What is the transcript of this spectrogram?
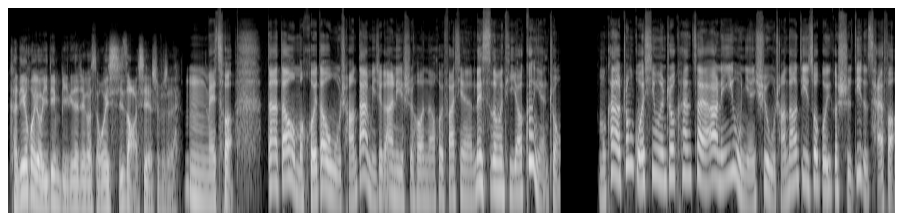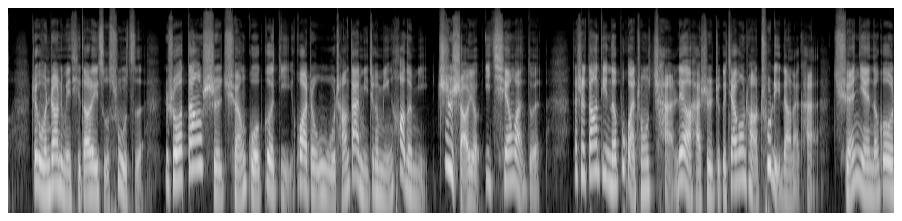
肯定会有一定比例的这个所谓洗澡蟹，是不是？嗯，没错。那当我们回到五常大米这个案例时候呢，会发现类似的问题要更严重。我们看到中国新闻周刊在二零一五年去五常当地做过一个实地的采访，这个文章里面提到了一组数字，就说当时全国各地挂着五常大米这个名号的米至少有一千万吨。但是当地呢，不管从产量还是这个加工厂处理量来看，全年能够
